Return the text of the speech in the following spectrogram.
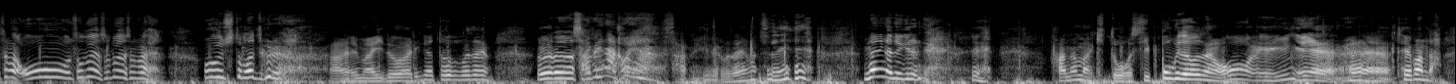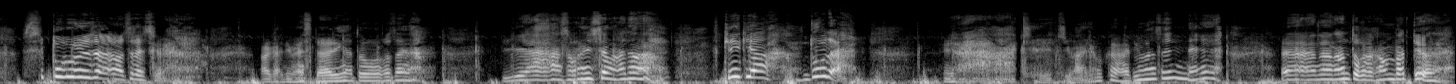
蕎麦おー、蕎麦や蕎麦や蕎麦やおー、ちょっと待ってくれよ。はい、毎度ありがとうございます。うーん、寒いな、今夜。寒いでございますね。何ができるんで、え花巻としっぽくでございます。おー、いいね。定番だ。しっぽくじゃあ、あつらいですから。わかりました。ありがとうございます。いやー、それにしてもあれだな。ケーキは、どうだ？いやー、ケーキはよくありませんね。えー、ななんとか頑張って、あ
